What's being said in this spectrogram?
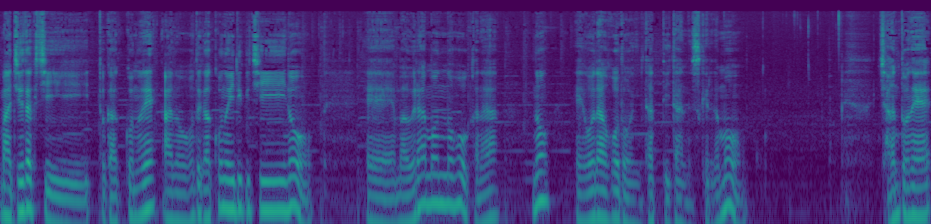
まあ住宅地と学校のねあの本当に学校の入り口の、えー、まあ裏門の方かなのえ横断歩道に立っていたんですけれどもちゃんとね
